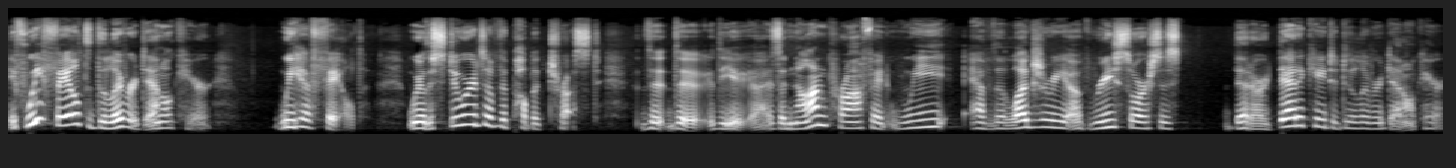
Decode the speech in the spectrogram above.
If we fail to deliver dental care, we have failed. We're the stewards of the public trust. The, the, the, as a nonprofit, we have the luxury of resources that are dedicated to deliver dental care.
